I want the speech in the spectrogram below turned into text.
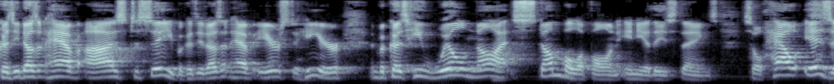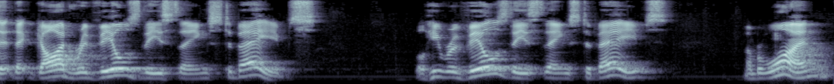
because he doesn't have eyes to see, because he doesn't have ears to hear, and because he will not stumble upon any of these things. So how is it that God reveals these things to babes? Well, he reveals these things to babes, number one,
